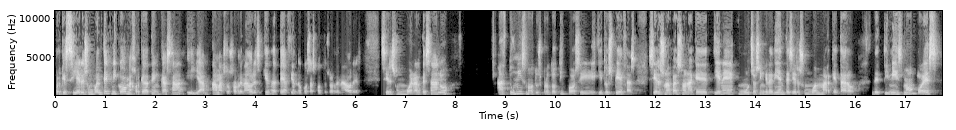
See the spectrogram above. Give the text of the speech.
Porque si eres un buen técnico, mejor quédate en casa y ya amas los ordenadores, quédate haciendo cosas con tus ordenadores. Si eres un buen artesano, haz tú mismo tus prototipos y, tus piezas. Si eres una persona que tiene muchos ingredientes y eres un buen marquetaro de ti mismo, pues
